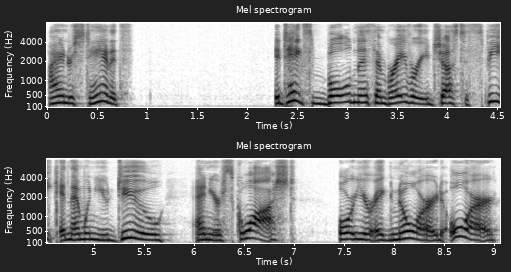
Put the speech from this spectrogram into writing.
I understand it's it takes boldness and bravery just to speak. And then when you do and you're squashed or you're ignored or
